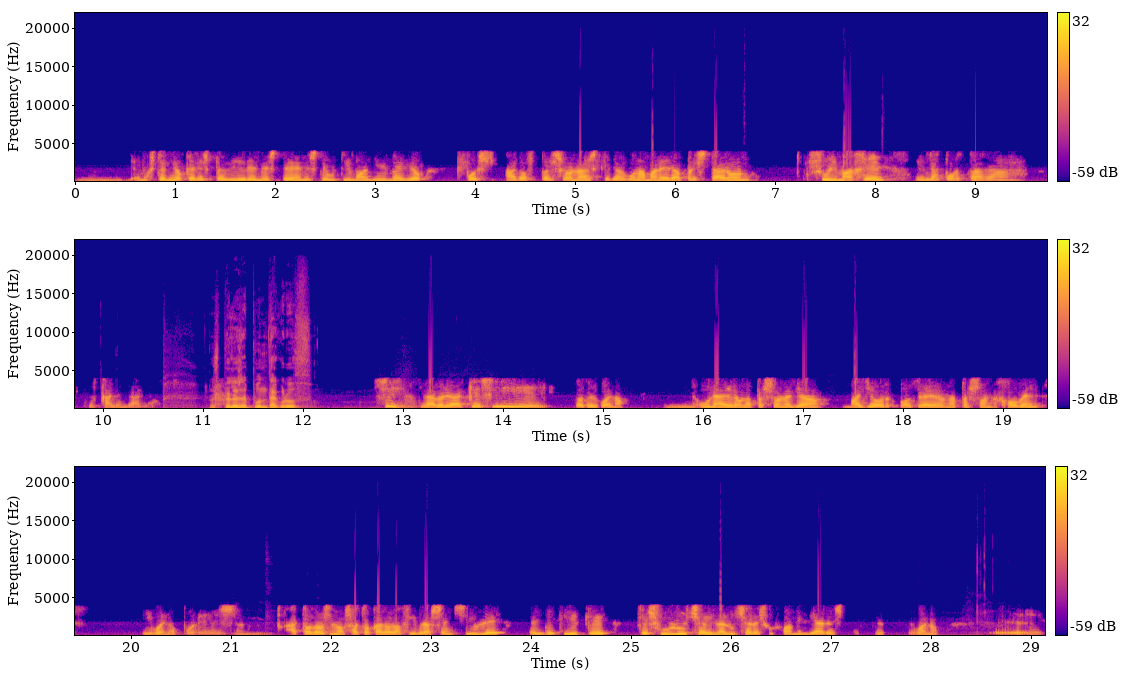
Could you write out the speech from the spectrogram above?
mm, hemos tenido que despedir en este en este último año y medio pues a dos personas que de alguna manera prestaron su imagen en la portada del calendario. Los pelos de punta cruz. Sí, la verdad que sí. Entonces, bueno, una era una persona ya mayor, otra era una persona joven, y bueno, pues a todos nos ha tocado la fibra sensible el decir que, que su lucha y la lucha de sus familiares, porque, bueno, eh,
